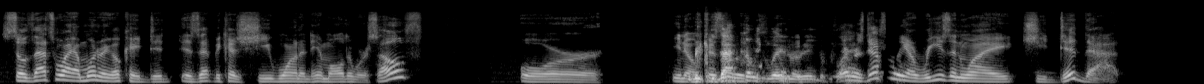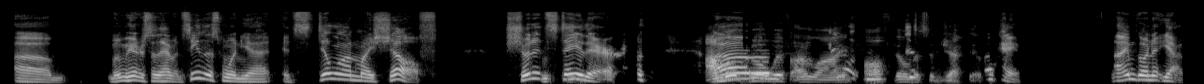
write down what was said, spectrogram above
So that's why I'm wondering, okay, did is that because she wanted him all to herself? Or you know, because that comes later into play. there was definitely a reason why she did that. Um Movie Hunter says I haven't seen this one yet. It's still on my shelf. Should it stay there? I'm gonna go Um, with our line. All film this- is subjective. Okay. I'm going to yeah,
